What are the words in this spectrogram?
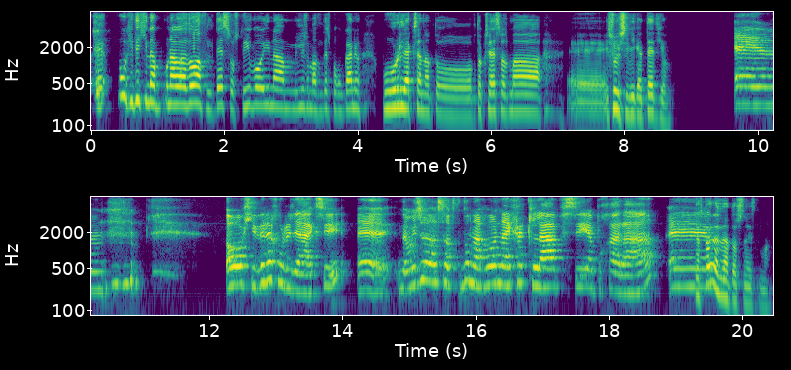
Ε, μου έχει τύχει να, να δω αθλητές στο στίβο ή να μιλήσω με αθλητές που έχουν κάνει που ούρλιαξαν από το, από το ξέσπασμα. Ε, σου έχει συμβεί κάτι τέτοιο; Ε, όχι, δεν έχω ρουλιάξει. Ε, νομίζω σε αυτόν τον αγώνα είχα κλάψει από χαρά. Ε... Και αυτό είναι δυνατό συνέστημα.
